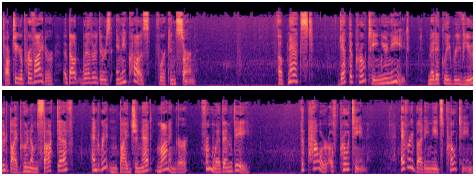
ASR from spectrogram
talk to your provider about whether there's any cause for concern. Up next, get the protein you need, medically reviewed by Poonam Sachdev and written by Jeanette Moninger from WebMD. The power of protein. Everybody needs protein,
